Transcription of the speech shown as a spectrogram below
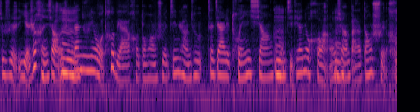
就是也是很小的事，但就是因为我特别爱喝东方水，经常就在家里囤一箱，可能几天就喝完了。我喜欢把它当水喝。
